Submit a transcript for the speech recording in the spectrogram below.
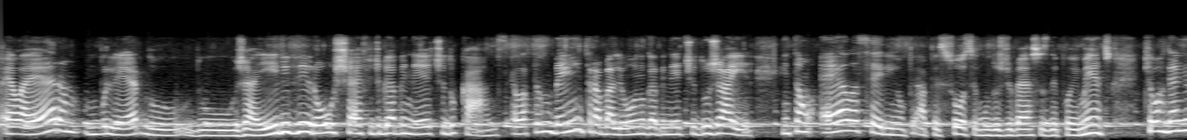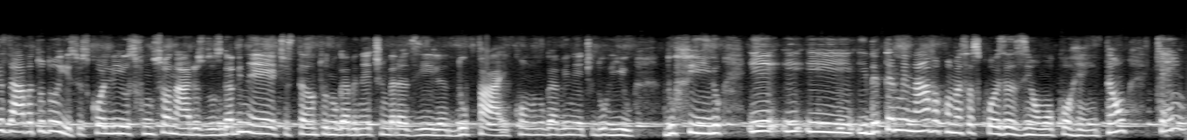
ela era mulher do, do Jair e virou o chefe de gabinete gabinete do Carlos. Ela também trabalhou no gabinete do Jair. Então, ela seria a pessoa, segundo os diversos depoimentos, que organizava tudo isso, escolhia os funcionários dos gabinetes, tanto no gabinete em Brasília do pai, como no gabinete do Rio do filho, e, e, e, e determinava como essas coisas iam ocorrer. Então, quem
